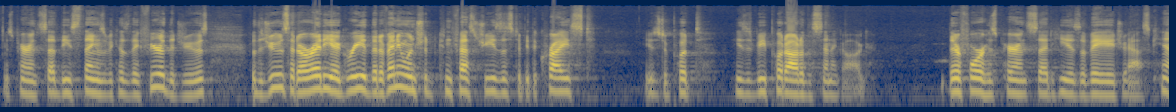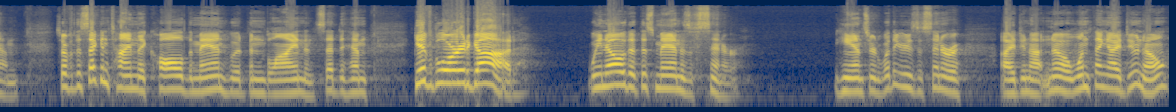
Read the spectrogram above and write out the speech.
His parents said these things because they feared the Jews, for the Jews had already agreed that if anyone should confess Jesus to be the Christ, he was to, put, he was to be put out of the synagogue. Therefore, his parents said, He is of age, ask him. So for the second time, they called the man who had been blind and said to him, Give glory to God. We know that this man is a sinner. He answered, Whether he is a sinner, I do not know. One thing I do know,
